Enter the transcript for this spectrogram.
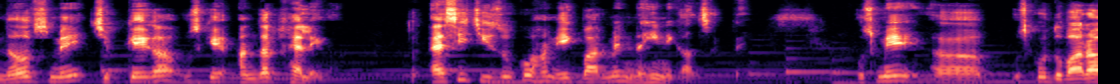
नर्व्स में चिपकेगा उसके अंदर फैलेगा। तो ऐसी चीज़ों को हम एक बार में नहीं निकाल सकते। उसमें आ, उसको दोबारा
